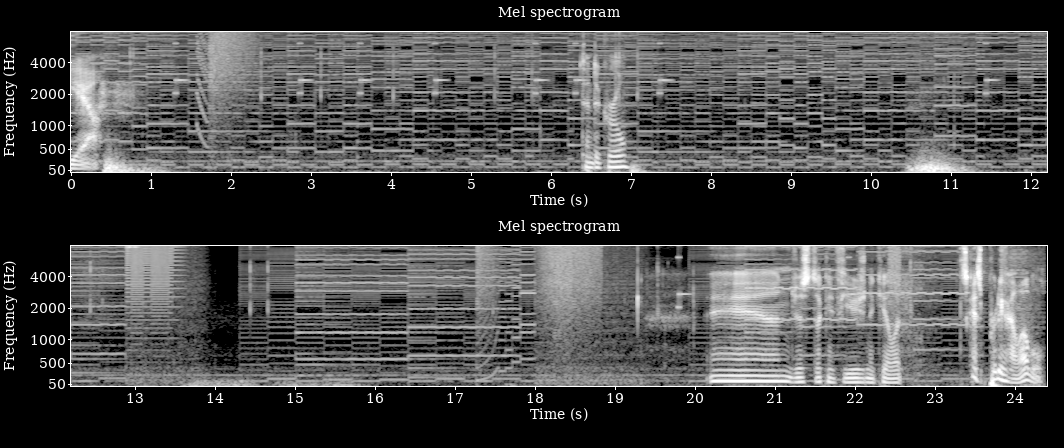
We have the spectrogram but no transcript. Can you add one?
Yeah. Tentacruel. And just a confusion to kill it. This guy's pretty high level.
